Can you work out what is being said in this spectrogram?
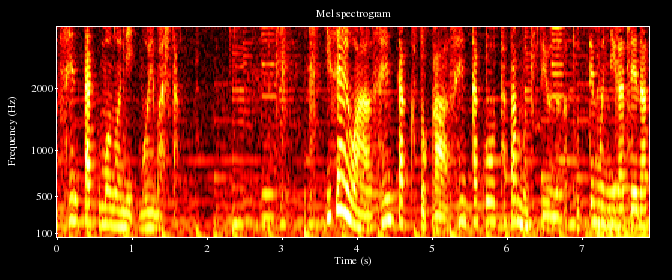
洗濯物に燃えました。以前は洗濯とか洗濯を畳むっていうのがとっても苦手だっ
